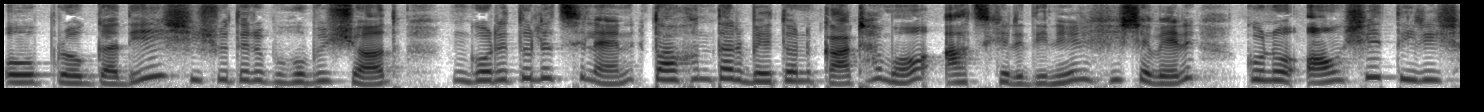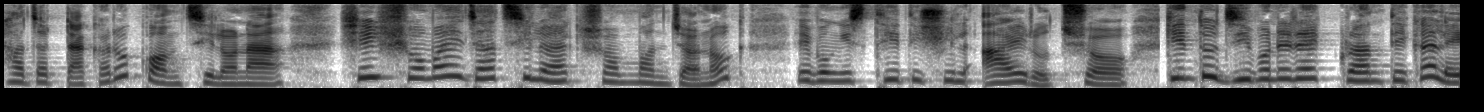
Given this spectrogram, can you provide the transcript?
ও প্রজ্ঞা দিয়ে শিশুদের ভবিষ্যৎ গড়ে তুলেছিলেন, তখন তার বেতন কাঠামো আজকের দিনের হিসেবের কোনো অংশে তিরিশ হাজার টাকারও কম ছিল না। সেই সময় যা ছিল এক সম্মানজনক এবং স্থিতিশীল আয়ের উৎস। কিন্তু জীবনের এক ক্রান্তিকালে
